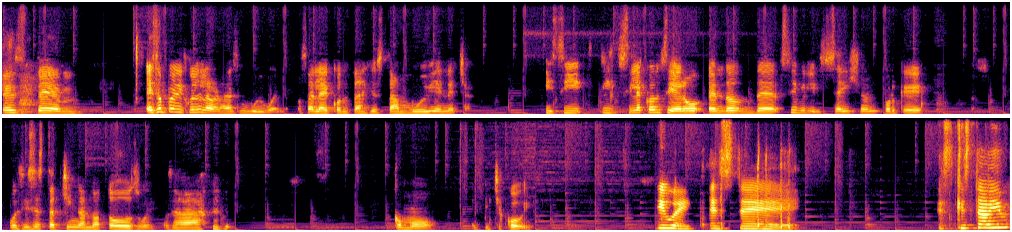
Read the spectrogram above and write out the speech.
Este, esa película la verdad es muy buena, o sea, la de Contagio está muy bien hecha. Y sí, sí, sí la considero End of the Civilization porque pues sí se está chingando a todos, güey. O sea, como el pinche COVID. Sí, güey. Este. Es que está bien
